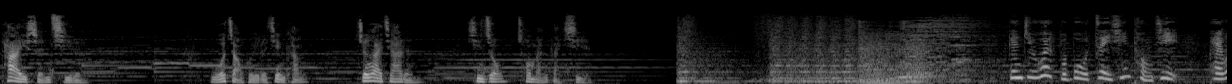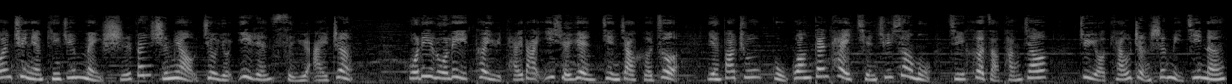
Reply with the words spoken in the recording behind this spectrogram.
太神奇了。我找回了健康，珍爱家人，心中充满感谢。根据卫福部最新统计，台湾去年平均每十分十秒就有一人死于癌症。活力萝莉特与台大医学院建教合作，研发出谷胱甘肽前驱酵母及褐藻糖胶，具有调整生理机能、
